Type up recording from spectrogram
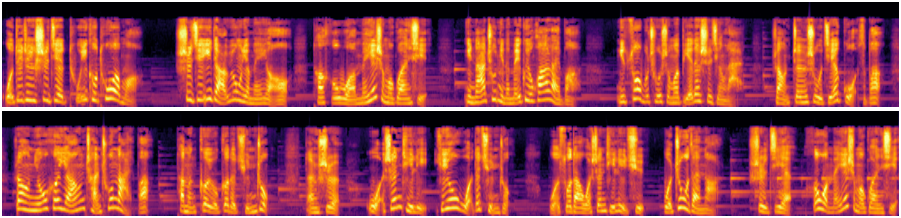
我对这个世界吐一口唾沫。世界一点用也没有，它和我没什么关系。你拿出你的玫瑰花来吧，你做不出什么别的事情来，让榛树结果子吧，让牛和羊产出奶吧，它们各有各的群众，但是我身体里也有我的群众，我缩到我身体里去，我住在那儿，世界和我没什么关系。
